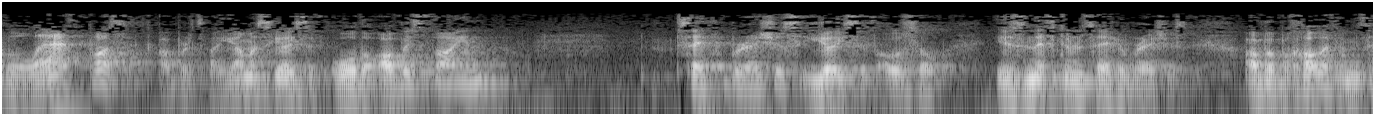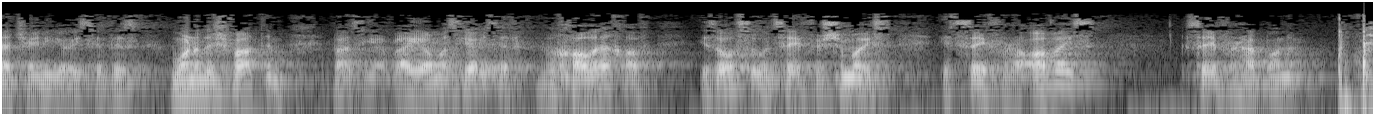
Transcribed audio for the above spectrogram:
Last Pasuk, Abritz Vayomas Yosef, all the Avos die Sefer Bereshis, Yosef also is niftim in Sefer Bereshis. Aber B'cholefim Mitzacheni Yosef is one of the Shvatim. Vayomas Yosef, V'cholechov is also in Sefer Shemois. It's Sefer HaAvos, Sefer HaBonim.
